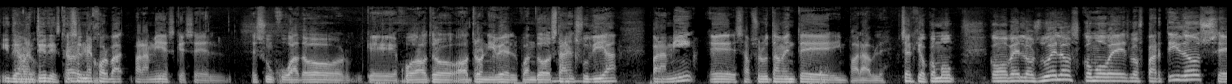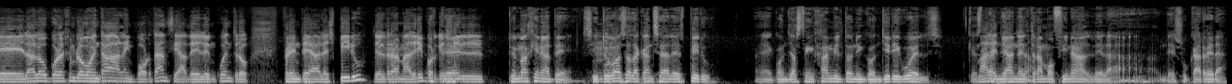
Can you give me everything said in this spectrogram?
Y Diamantidis, claro, claro. Es el mejor, para mí es que es el es un jugador que juega a otro, a otro nivel. Cuando está en su día, para mí es absolutamente imparable. Sergio, ¿cómo, cómo ves los duelos? ¿Cómo ves los partidos? Eh, Lalo, por ejemplo, comentaba la importancia del encuentro frente al Spiru del Real Madrid, porque es Eh, el... Tú imagínate, si tú vas a la cancha del Spiru eh, con Justin Hamilton y con Jerry Wells, que Vale, están ya en el tramo final de, la, de su carrera,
